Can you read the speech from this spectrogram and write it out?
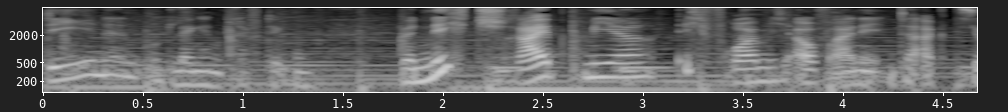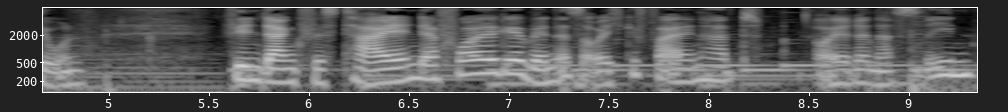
Dehnen und Längenkräftigung. Wenn nicht, schreibt mir. Ich freue mich auf eine Interaktion. Vielen Dank fürs Teilen der Folge, wenn es euch gefallen hat. Eure Nasrin.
